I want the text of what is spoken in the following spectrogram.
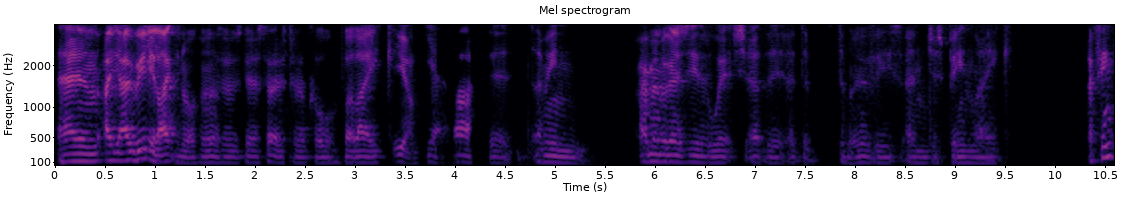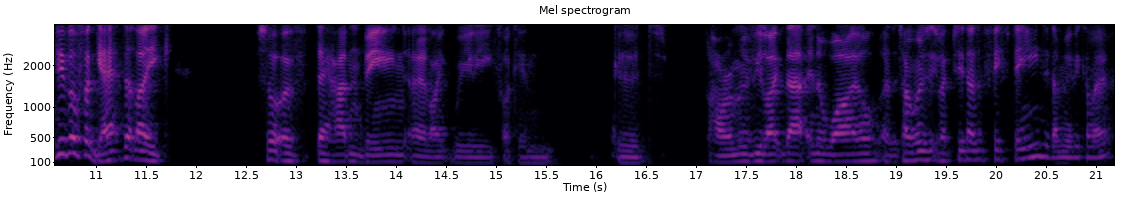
Um, I, I really like the Northman. I thought it was good. I thought it was real cool. But like, Yeah, yeah, fuck the. I mean, I remember going to see The Witch at the at the, the movies and just being like, I think people forget that like, sort of there hadn't been a like really fucking good horror movie like that in a while at the time. Was it like 2015? Did that movie come out?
